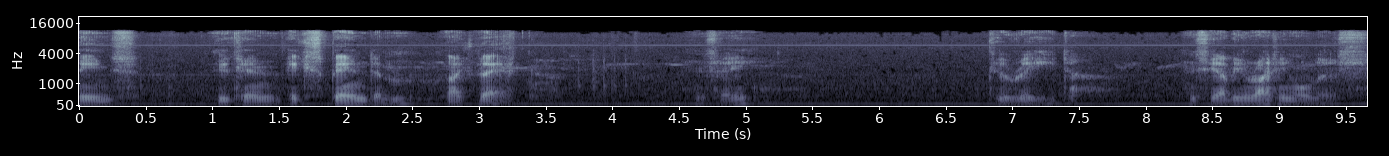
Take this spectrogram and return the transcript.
means you can expand them like that. You see? To read. You see I've been writing all this.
